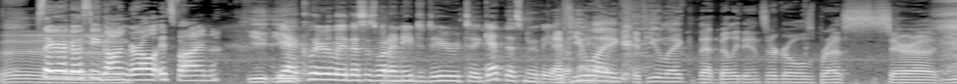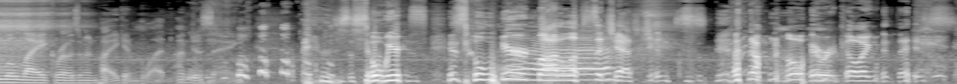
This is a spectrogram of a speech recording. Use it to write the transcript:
Sarah, go see uh, Gone Girl. It's fun. You, you, yeah, clearly this is what I need to do to get this movie out if of you my head. like if you like that belly dancer girl's breasts, Sarah, you will like Rosamund Pike in Blood. I'm just saying. this is so weird. It's a weird model of Uh. suggestions. I don't know where we're going with this.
